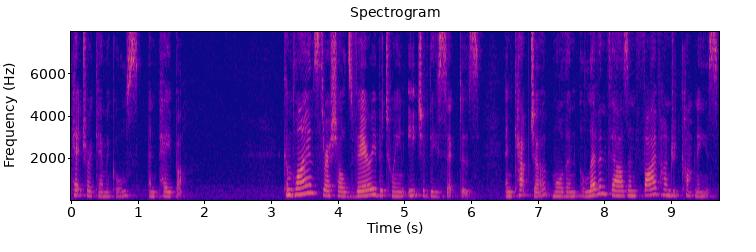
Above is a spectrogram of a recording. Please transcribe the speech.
petrochemicals and paper. Compliance thresholds vary between each of these sectors and capture more than 11,500 companies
